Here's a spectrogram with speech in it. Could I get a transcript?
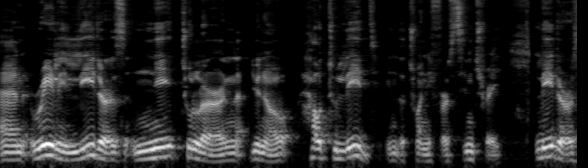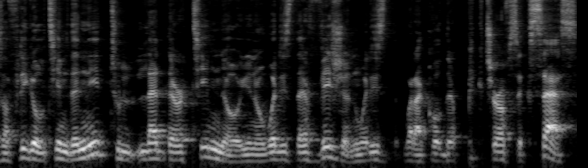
And really leaders need to learn you know how to lead in the 21st century. Leaders of legal team they need to let their team know you know what is their vision what is what i call their picture of success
